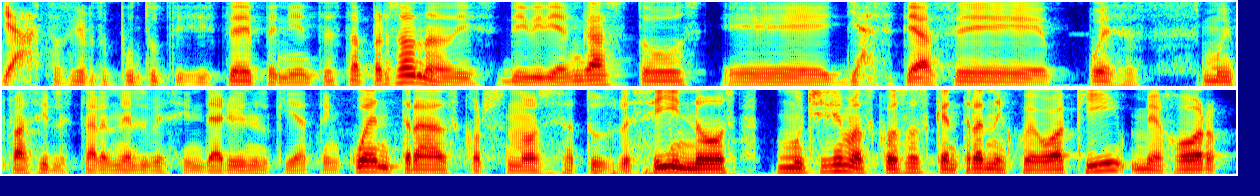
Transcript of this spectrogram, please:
ya hasta cierto punto te hiciste dependiente de esta persona, dividían gastos, eh, ya se te hace, pues es muy fácil estar en el vecindario en el que ya te encuentras, conoces a tus vecinos, muchísimas cosas que entran en juego aquí, mejor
